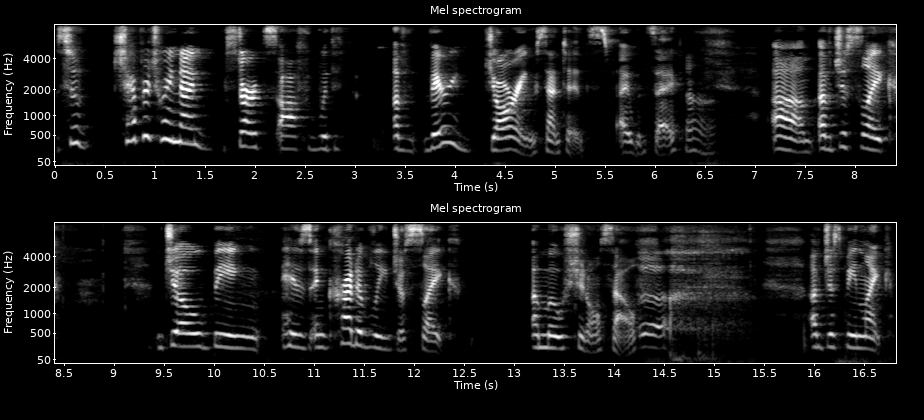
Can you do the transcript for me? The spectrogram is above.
so chapter 29 starts off with a very jarring sentence, I would say. Uh-huh. Um, of just like Joe being his incredibly just like emotional self. Of just being like,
